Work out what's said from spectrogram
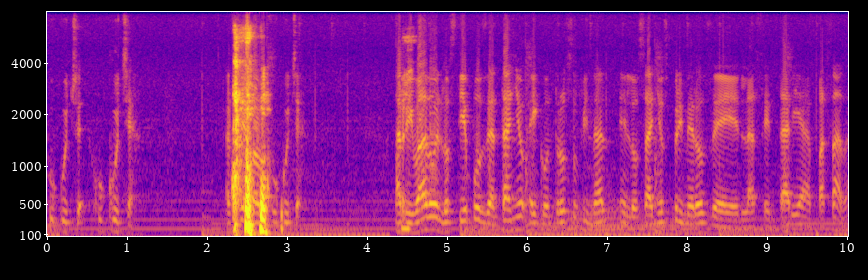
Jucucha, Jucucha. Así llamaba Jucucha. Arribado en los tiempos de antaño, encontró su final en los años primeros de la centaria pasada.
